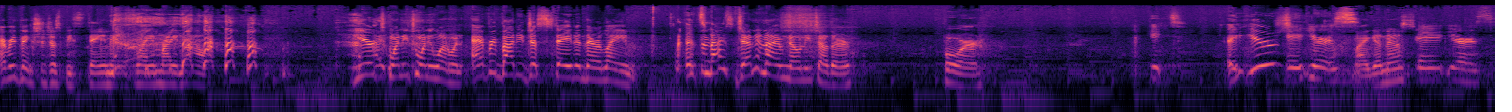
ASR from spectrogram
Everything should just be staying in its lane right now. Year 2021, when everybody just stayed in their lane. It's nice. Jen and I have known each other for Eight. eight years. Eight years. My goodness. Eight years.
